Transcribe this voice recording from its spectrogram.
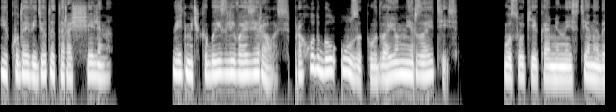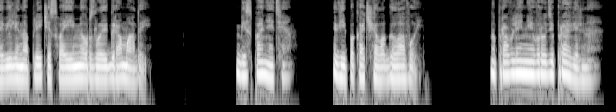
И куда ведет эта расщелина? Ведьмочка боязливо озиралась. Проход был узок, вдвоем не разойтись. Высокие каменные стены давили на плечи своей мерзлой громадой. Без понятия. Ви покачала головой. Направление вроде правильное.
